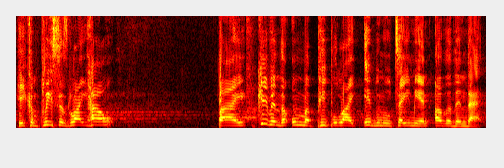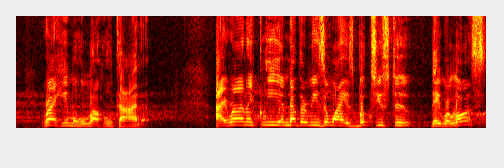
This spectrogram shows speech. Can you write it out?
He completes His light how? By giving the Ummah people like Ibn Taymiyyah and other than that. Rahimahullah Ta'ala. Ironically, another reason why his books used to, they were lost,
